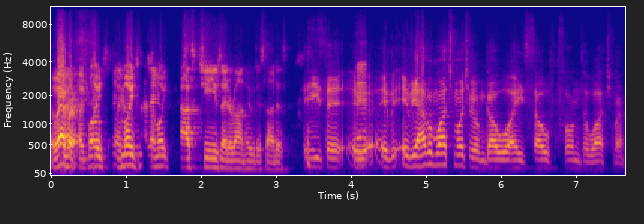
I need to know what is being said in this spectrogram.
However, I might, I might, I might ask Jeeves later on who this lad is. He's the if, if you haven't watched much of him, go. "Why, He's so fun to watch, man.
